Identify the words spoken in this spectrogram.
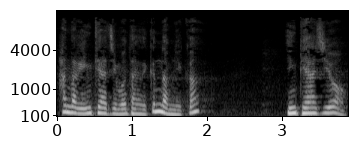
한나가 잉태하지 못하는데 끝납니까? 잉태하지요.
